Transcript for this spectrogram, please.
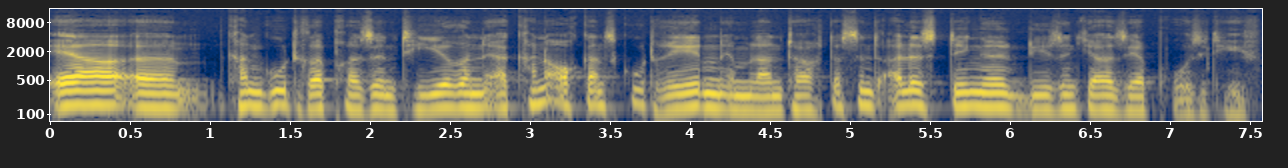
er äh, kann gut repräsentieren, er kann auch ganz gut reden im Landtag. Das sind alles Dinge, die sind ja sehr positiv.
